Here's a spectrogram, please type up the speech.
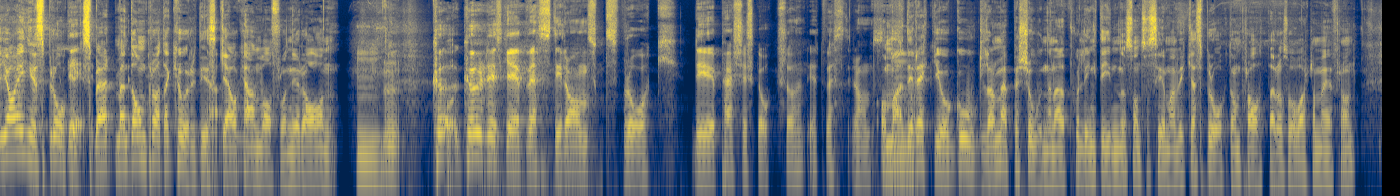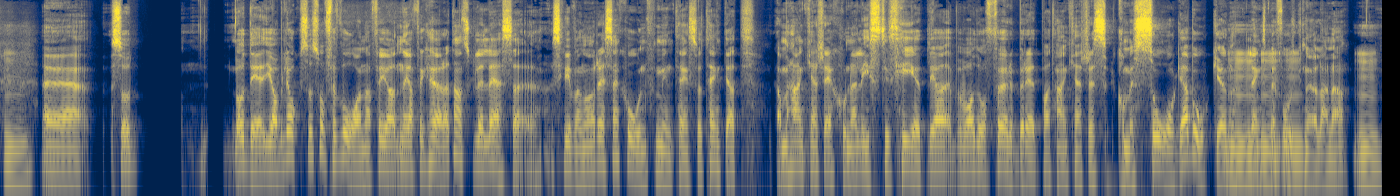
jag, är ingen språkexpert, men de pratar kurdiska och kan vara från Iran. Ku- Kurdiska är ett västiranskt språk. Det är persiska också. Det är ett västiranskt. Och man, det räcker ju att googla de här personerna på LinkedIn och sånt, så ser man vilka språk de pratar och så, vart de är ifrån. Eh, så, och det, jag blev också så förvånad, för jag, när jag fick höra att han skulle läsa, skriva någon recension för min text, så tänkte jag att ja, men han kanske är journalistiskt hedlig. Jag var då förberedd på att han kanske kommer såga boken längs med fotknölarna. Mm.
